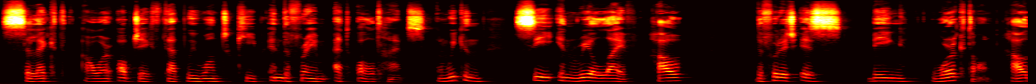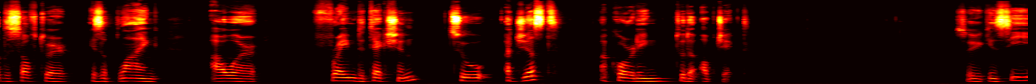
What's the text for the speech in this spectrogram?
select our object that we want to keep in the frame at all times and we can see in real life how the footage is being worked on, how the software is applying our frame detection to adjust according to the object. So you can see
